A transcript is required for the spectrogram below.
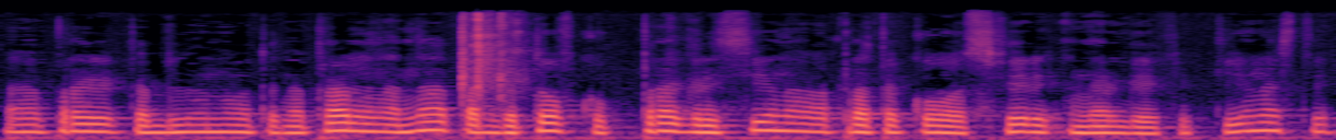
а, проекта Blue Note направлена на подготовку прогрессивного протокола в сфере энергоэффективности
